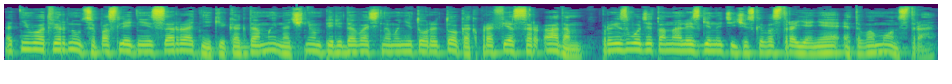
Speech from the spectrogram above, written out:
От него отвернутся последние соратники, когда мы начнем передавать на мониторы то, как профессор Адам производит анализ генетического строения этого монстра.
